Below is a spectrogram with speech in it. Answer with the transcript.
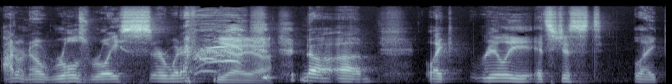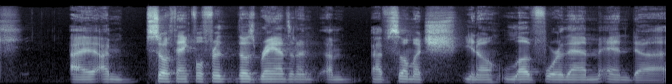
I don't know Rolls Royce or whatever. yeah yeah no, um, like really, it's just like I, I'm so thankful for those brands, and I'm, I'm I have so much you know love for them. And uh,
